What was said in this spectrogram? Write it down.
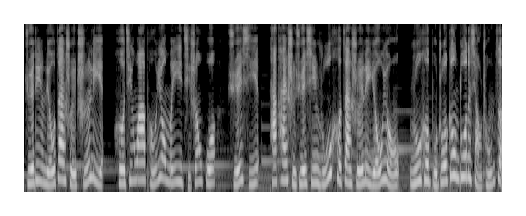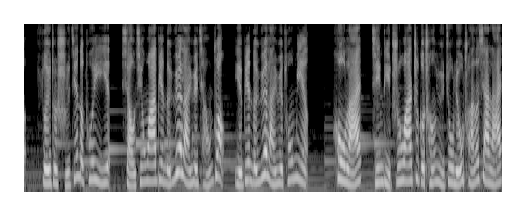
决定留在水池里，和青蛙朋友们一起生活、学习。它开始学习如何在水里游泳，如何捕捉更多的小虫子。随着时间的推移，小青蛙变得越来越强壮，也变得越来越聪明。后来，“井底之蛙”这个成语就流传了下来，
